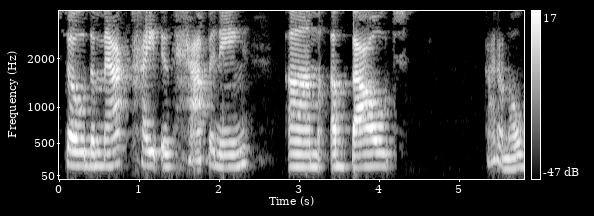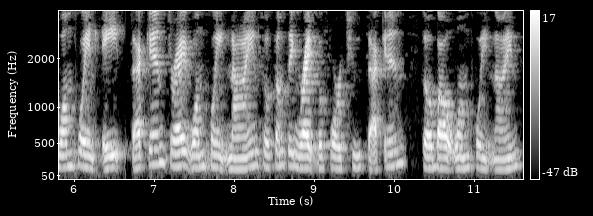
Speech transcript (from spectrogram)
so the max height is happening um, about, I don't know, 1.8 seconds, right? 1.9. So something right before two seconds. So about 1.9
